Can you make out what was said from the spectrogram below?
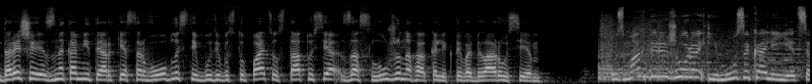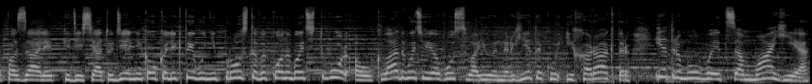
Дарэчы, знакаміты аркестр вобласці будзе выступаць у статусе заслужанага калектыва Беларусі. Узмах дирижера и музыка льется по зале. 50 удзельнікаў калектыву не просто выконваюць твор, а укладываюць у яго сваю энергетыку і характар. І атрымоўваецца магія.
